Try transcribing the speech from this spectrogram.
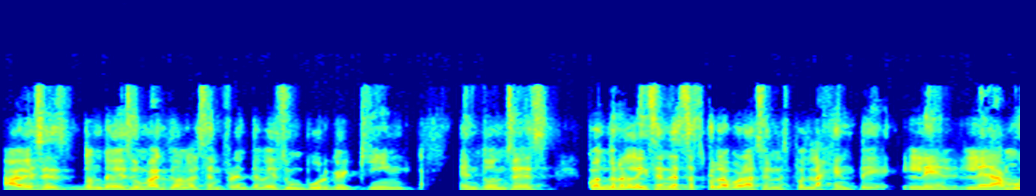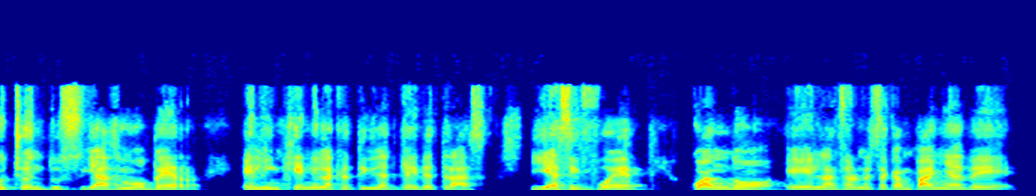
a veces donde ves un McDonald's enfrente ves un Burger King. Entonces, cuando realizan estas colaboraciones, pues la gente le, le da mucho entusiasmo ver el ingenio y la creatividad que hay detrás. Y así fue cuando eh, lanzaron esta campaña de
